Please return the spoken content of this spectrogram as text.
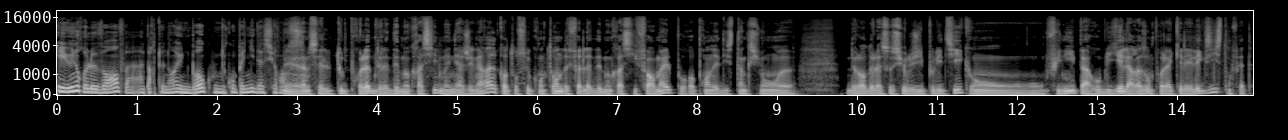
et une relevant, enfin, appartenant à une banque ou une compagnie d'assurance Madame, c'est tout le problème de la démocratie de manière générale. Quand on se contente de faire de la démocratie formelle, pour reprendre des distinctions... Euh, de l'ordre de la sociologie politique, on, finit par oublier la raison pour laquelle elle existe, en fait.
